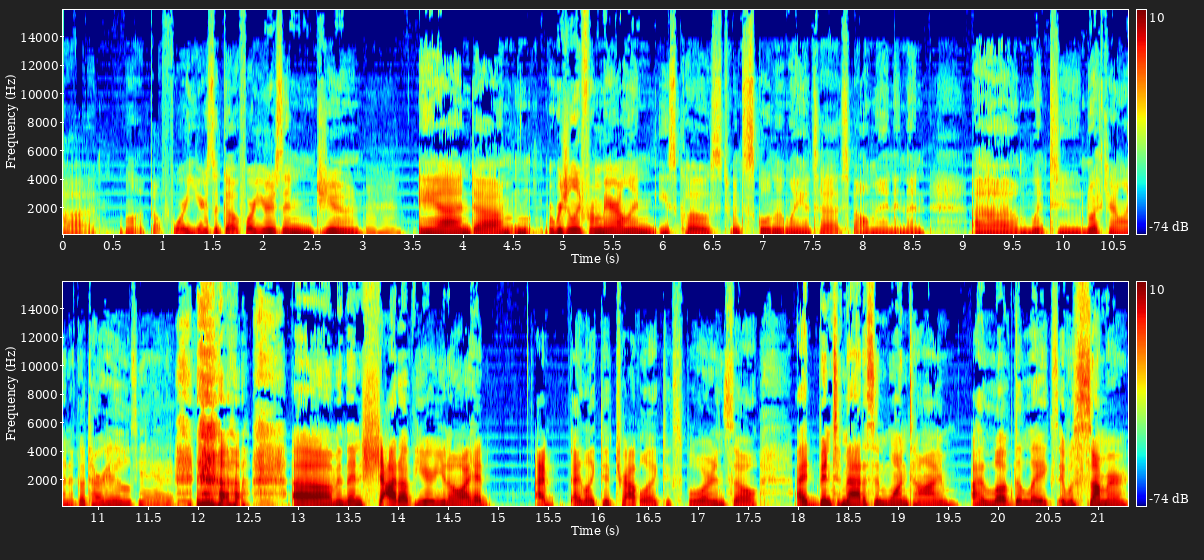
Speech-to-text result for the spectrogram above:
Uh, well, about four years ago, four years in June, mm-hmm. and um, originally from Maryland, East Coast, went to school in Atlanta, Spelman, and then um, went to North Carolina, go Tar Heels, yay! Yeah. um, and then shot up here. You know, I had I I like to travel, I like to explore, and so I'd been to Madison one time. I loved the lakes. It was summer,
